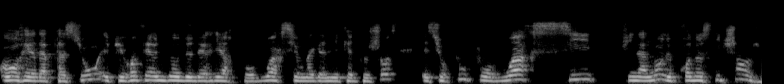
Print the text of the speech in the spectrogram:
en réadaptation et puis refaire une VO2 derrière pour voir si on a gagné quelque chose et surtout pour voir si finalement le pronostic change.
